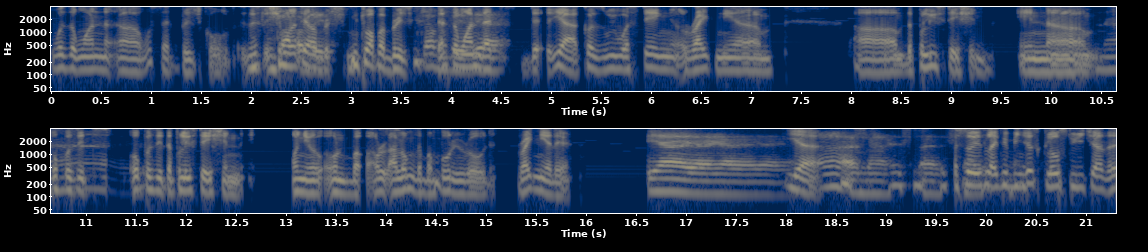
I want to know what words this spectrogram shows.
was the one. Uh, what's that bridge called? This is Shimotel Bridge. Bridge. Mtwapa Bridge. Mtwapa That's the Bridge, one yeah. that yeah, because we were staying right near um, um, the police station in um, opposite opposite the police station on your on along the Bamburi Road, right near there. Yeah, yeah, yeah, yeah, Yeah. Ah, nice, nice. So it's like we've been just close to each other.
